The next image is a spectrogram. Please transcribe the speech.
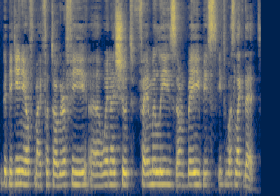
the beginning of my photography. Uh, when I shoot families or babies, it was like that,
